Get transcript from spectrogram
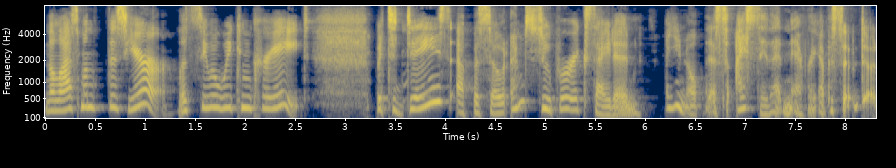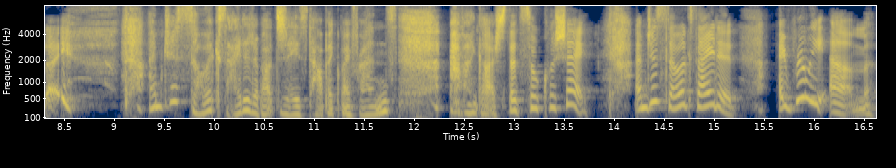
in the last month this year. Let's see what we can create. But today's episode, I'm super excited. You know this. I say that in every episode, don't I? I'm just so excited about today's topic, my friends. Oh my gosh, that's so cliche. I'm just so excited. I really am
